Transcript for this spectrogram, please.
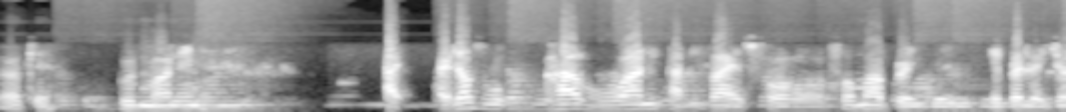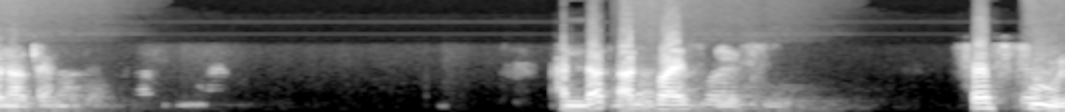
Okay. Good morning. I, just have one advice for former President Ebele Jonathan. And that advice is first fool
